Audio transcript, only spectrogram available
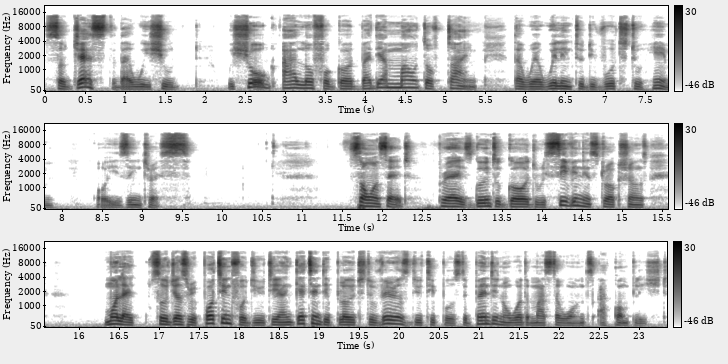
suggests that we should we show our love for God by the amount of time that we are willing to devote to Him or His interests. Someone said prayer is going to God, receiving instructions, more like soldiers reporting for duty and getting deployed to various duty posts depending on what the master wants accomplished.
